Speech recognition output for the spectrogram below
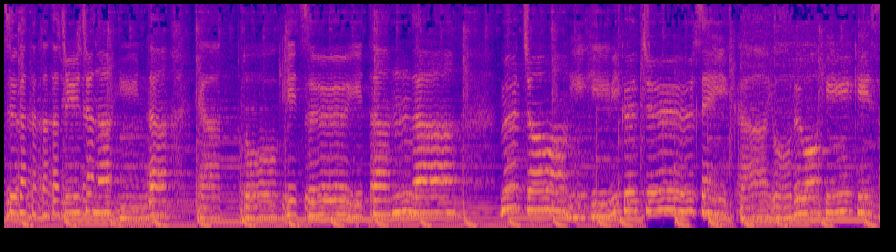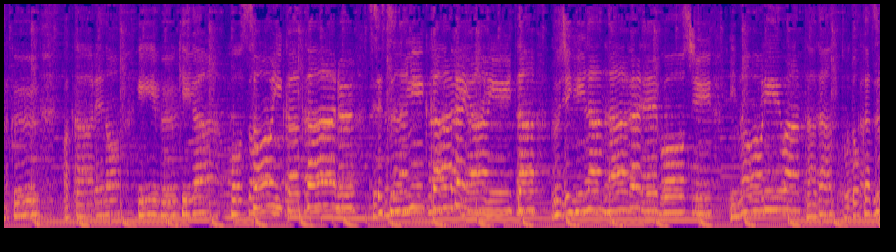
姿形じゃないんだ。やっと気づいたんだ。無情に響く中世が夜を引き裂く別れの息吹が襲いかかる切ない輝いた無慈悲な流れ星祈りはただ届かず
